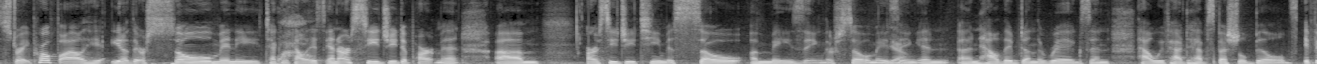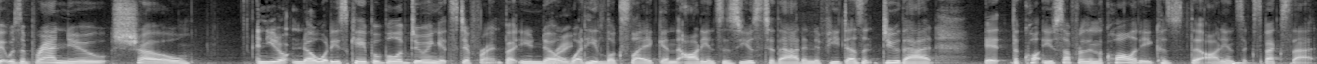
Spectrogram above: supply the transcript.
straight profile. He, you know, there are so many technicalities, and our CG department. Um, our CG team is so amazing. They're so amazing Yeah. in, in how they've done the rigs and how we've had to have special builds. If it was a brand new show, and you don't know what he's capable of doing, it's different. But you know Right. what he looks like, and the audience is used to that. And if he doesn't do that, it the qual- you suffer in the quality because the audience expects that.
